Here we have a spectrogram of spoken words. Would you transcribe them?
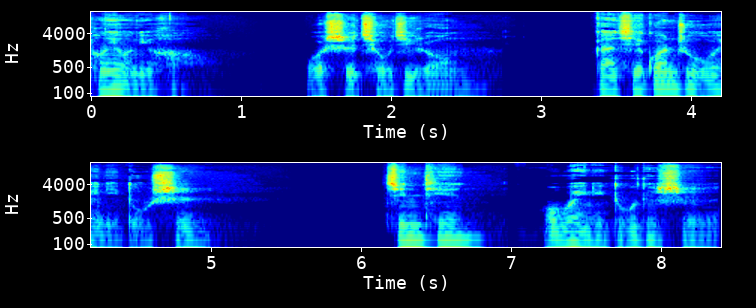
朋友你好，我是裘继荣，感谢关注，为你读诗。今天我为你读的是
